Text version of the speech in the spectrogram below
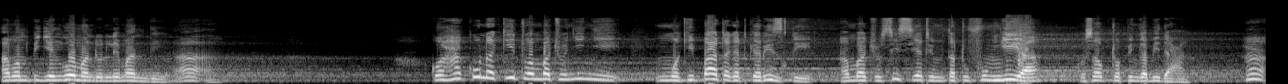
Ama mpige ngoma ndo lile mandhi a a kwa hakuna kitu ambacho nyinyi mwakipata katika riziki ambacho sisi ati mtatufungia kwa sababu twapinga bid'a. Ha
